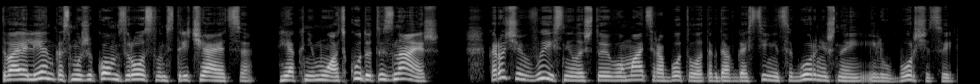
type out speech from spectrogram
Твоя Ленка с мужиком взрослым встречается. Я к нему, откуда ты знаешь? Короче, выяснилось, что его мать работала тогда в гостинице горничной или уборщицей.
